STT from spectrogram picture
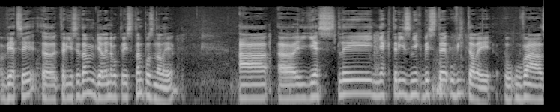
uh, věci, uh, které se tam děli nebo které se tam poznali. A uh, jestli některý z nich byste uvítali u, u vás,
